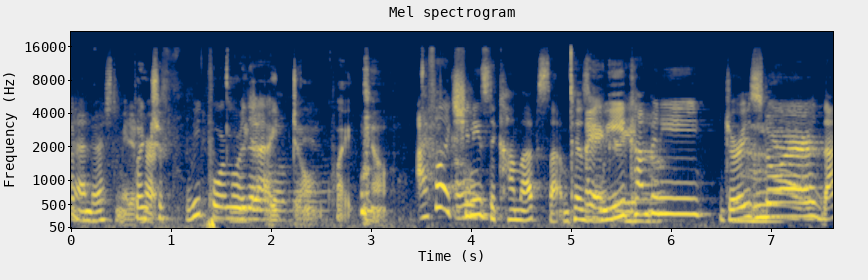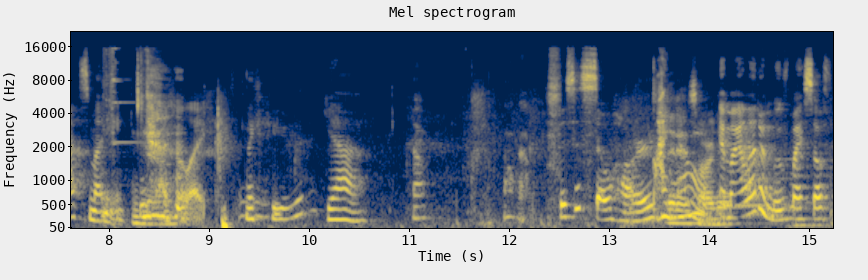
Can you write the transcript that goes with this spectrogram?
I underestimated bunch her. of four more that I don't quite know. I feel like she needs to come up some because weed agree. company, jewelry store, that's money. I feel like. Like here? Yeah. Oh. This is so hard. I know. is hard. Am I allowed to move myself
